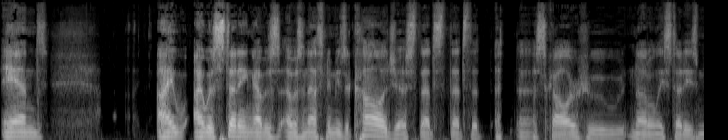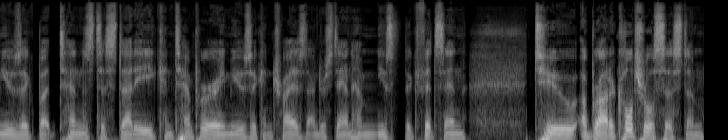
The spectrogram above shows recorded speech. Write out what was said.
and I I was studying. I was I was an ethnomusicologist. That's that's a, a, scholar who not only studies music but tends to study contemporary music and tries to understand how music fits in to a broader cultural system.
